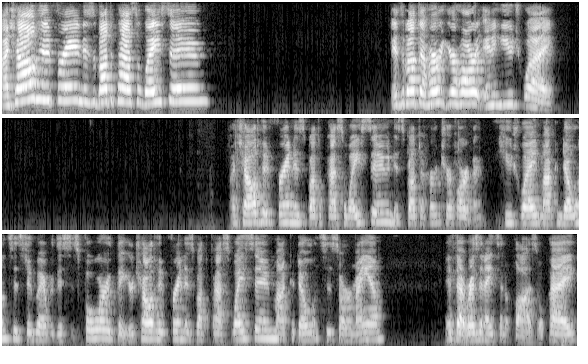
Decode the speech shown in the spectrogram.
My childhood friend is about to pass away soon. It's about to hurt your heart in a huge way. My childhood friend is about to pass away soon. It's about to hurt your heart in a huge way. My condolences to whoever this is for, that your childhood friend is about to pass away soon. My condolences, sir, ma'am, if that resonates and applies, okay?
